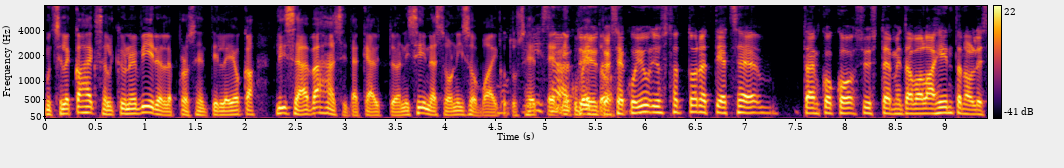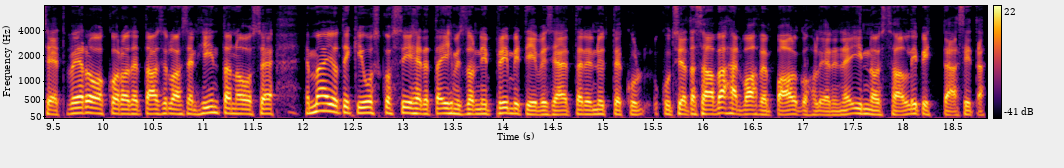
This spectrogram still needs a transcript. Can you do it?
Mutta sille 85 prosentille, joka lisää vähän sitä käyttöä, niin siinä se on iso vaikutus. Mutta niin kuin se, kun just todettiin, että se tämän koko systeemin tavallaan hintana oli se, että veroa korotetaan, silloin sen hinta nousee. Ja mä en jotenkin usko siihen, että ihmiset on niin primitiivisiä, että ne nyt kun, kun sieltä saa vähän vahvempaa alkoholia, niin ne innoissaan lipittää sitä.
